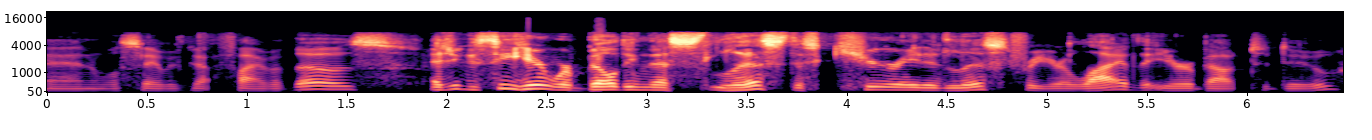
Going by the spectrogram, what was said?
And we'll say we've got five of those. As you can see here, we're building this list, this curated list for your live that you're about to do.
